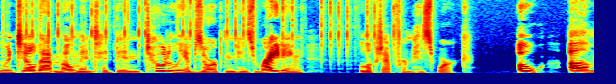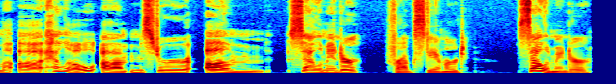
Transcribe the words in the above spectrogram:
who until that moment had been totally absorbed in his writing, looked up from his work. Oh, um, uh, hello, um, Mr. Um, Salamander, Frog stammered. Salamander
